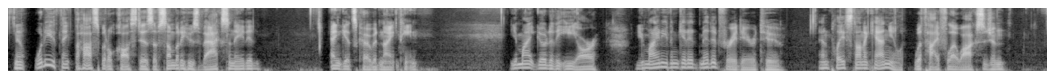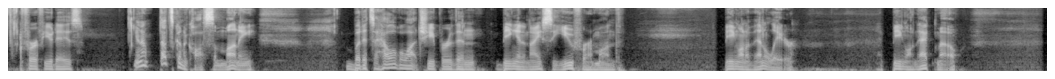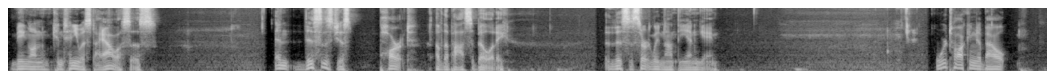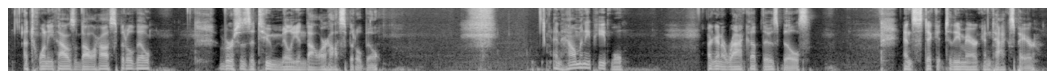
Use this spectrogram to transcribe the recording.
You know, what do you think the hospital cost is of somebody who's vaccinated and gets COVID 19? You might go to the ER. You might even get admitted for a day or two and placed on a cannula with high flow oxygen for a few days. You know, that's going to cost some money, but it's a hell of a lot cheaper than being in an ICU for a month, being on a ventilator, being on ECMO, being on continuous dialysis. And this is just part of the possibility. This is certainly not the end game. We're talking about a $20,000 hospital bill versus a $2 million hospital bill. And how many people are going to rack up those bills and stick it to the American taxpayer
